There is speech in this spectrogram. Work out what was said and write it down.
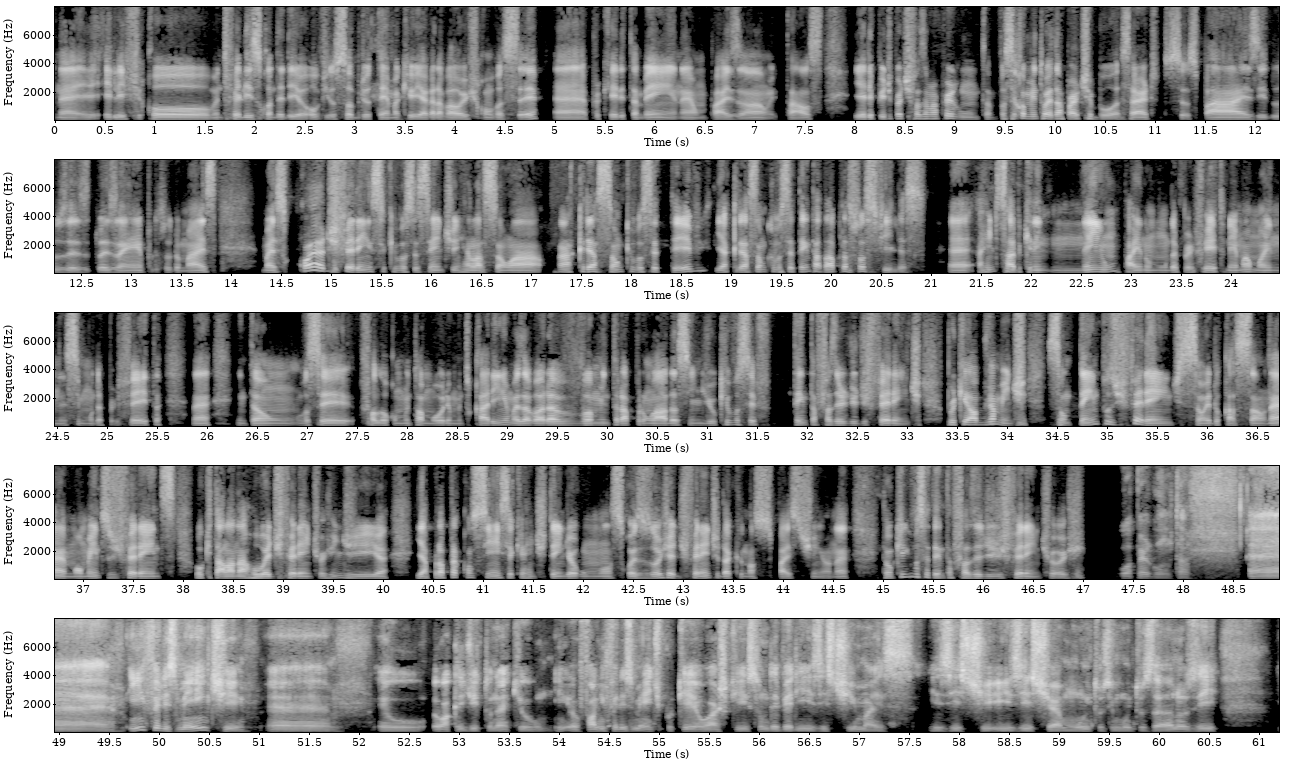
Né, ele ficou muito feliz quando ele ouviu sobre o tema que eu ia gravar hoje com você, é, porque ele também né, é um paizão e tal. E ele pediu para te fazer uma pergunta. Você comentou aí da parte boa, certo? Dos seus pais e dos, do exemplo tudo mais. Mas qual é a diferença que você sente em relação à, à criação que você teve e à criação que você tenta dar para suas filhas? É, a gente sabe que nem, nenhum pai no mundo é perfeito, nenhuma mãe nesse mundo é perfeita, né? Então você falou com muito amor e muito carinho, mas agora vamos entrar por um lado assim de o que você tenta fazer de diferente? Porque, obviamente, são tempos diferentes, são educação, né? Momentos diferentes. O que está lá na rua é diferente hoje em dia. E a própria consciência que a gente tem de algumas coisas hoje é diferente da que os nossos pais tinham, né? Então, o que você tenta fazer de diferente hoje? Boa pergunta. É, infelizmente, é, eu, eu acredito, né, que eu, eu falo infelizmente porque eu acho que isso não deveria existir, mas existe, existe há muitos e muitos anos e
